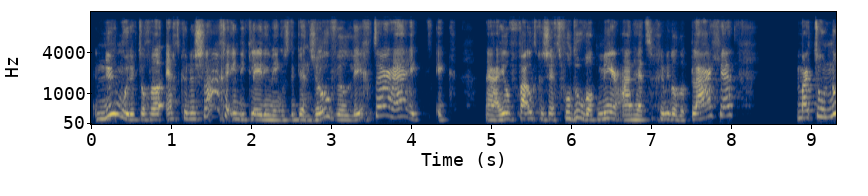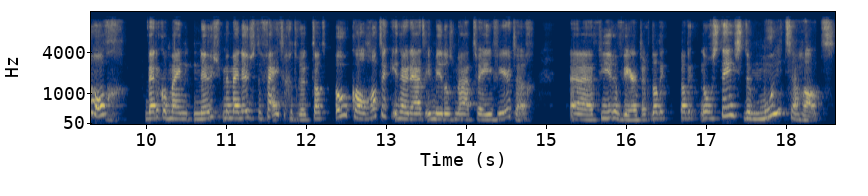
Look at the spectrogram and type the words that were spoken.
nu moet ik toch wel echt kunnen slagen in die kledingwinkels. Ik ben zoveel lichter. Hè? Ik, ik nou ja, heel fout gezegd, voldoe wat meer aan het gemiddelde plaatje. Maar toen nog werd ik op mijn neus, met mijn neus op de feiten gedrukt dat ook al had ik inderdaad inmiddels maat 42, uh, 44, dat ik, dat ik nog steeds de moeite had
